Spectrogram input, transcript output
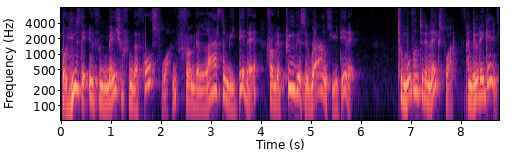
But use the information from the first one, from the last time you did it, from the previous rounds you did it, to move on to the next one and do it again.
